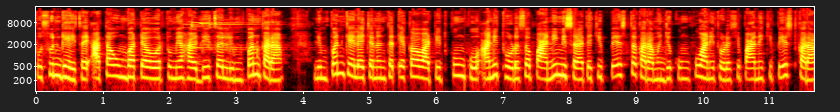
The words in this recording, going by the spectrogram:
पुसून घ्यायचं आहे आता उंबरट्यावर तुम्ही हळदीचं लिंपण करा. लिंपण केल्याच्यानंतर एका वाटीत कुंकू आणि थोडंसं पाणी मिसळा. त्याची पेस्ट करा म्हणजे कुंकू आणि थोडीशी पाण्याची पेस्ट करा.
